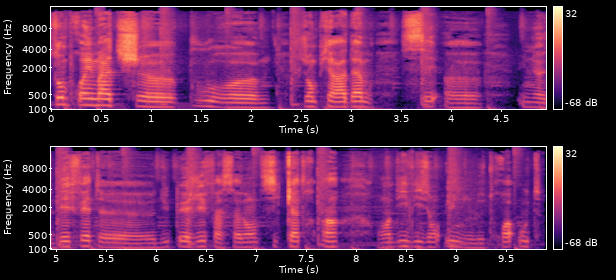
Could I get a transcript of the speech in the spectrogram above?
Son premier match euh, pour euh, Jean-Pierre Adam, c'est euh, une défaite du PSG face à Nancy 4-1 en Division 1 le 3 août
